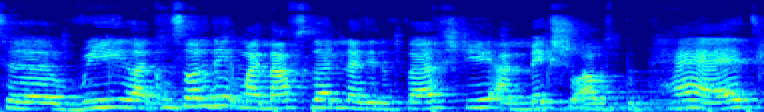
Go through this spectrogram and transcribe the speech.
to really like consolidate my maths learning I did in first year and make sure I was prepared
